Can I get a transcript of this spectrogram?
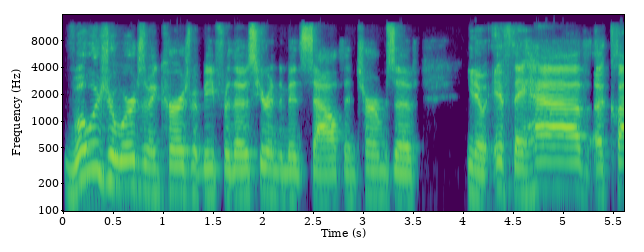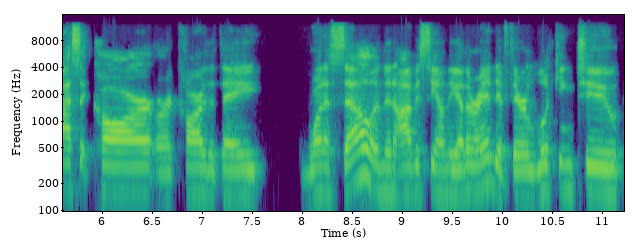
what would your words of encouragement be for those here in the mid South in terms of, you know, if they have a classic car or a car that they want to sell. And then obviously on the other end, if they're looking to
